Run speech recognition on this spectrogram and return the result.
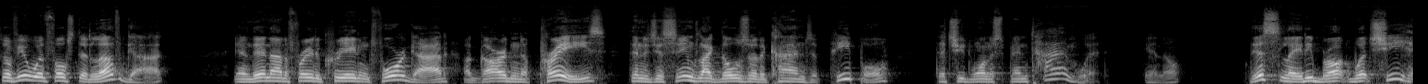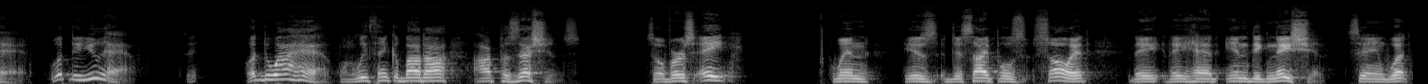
So if you're with folks that love God and they're not afraid of creating for God a garden of praise then it just seems like those are the kinds of people that you'd want to spend time with, you know. This lady brought what she had. What do you have? See? What do I have when we think about our, our possessions? So, verse 8, when his disciples saw it, they, they had indignation, saying, What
